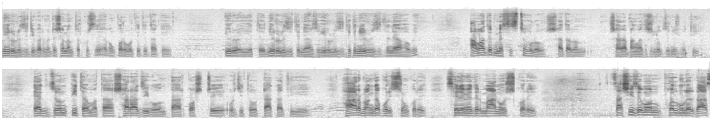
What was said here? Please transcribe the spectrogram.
নিউরোলজি ডিপার্টমেন্টে স্থানান্তর করছে এবং পরবর্তীতে তাকে ইউরো ইয়েতে নিউরোলজিতে নেওয়া হচ্ছে ইউরোলজি থেকে নিউরোলজিতে নেওয়া হবে। আমাদের মেসেজটা হলো সাধারণ সারা বাংলাদেশের লোকজনের প্রতি একজন পিতামাতা সারা জীবন তার কষ্টে অর্জিত টাকা দিয়ে হাড় ভাঙ্গা পরিশ্রম করে, ছেলেমেয়েদের মানুষ করে, চাষি যেমন ফলমূলের গাছ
